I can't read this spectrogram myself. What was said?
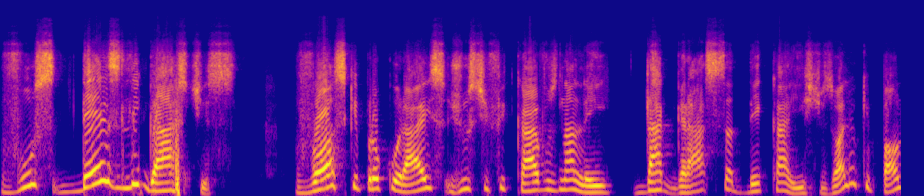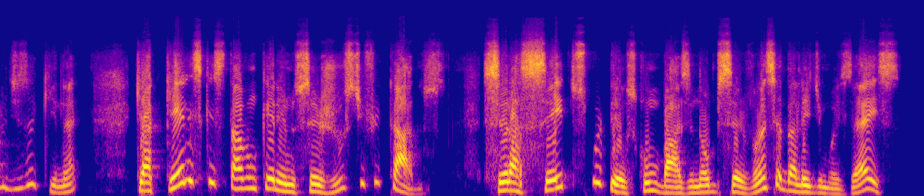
vos desligastes, vós que procurais justificar-vos na lei, da graça decaístes. Olha o que Paulo diz aqui, né? Que aqueles que estavam querendo ser justificados, ser aceitos por Deus com base na observância da lei de Moisés,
